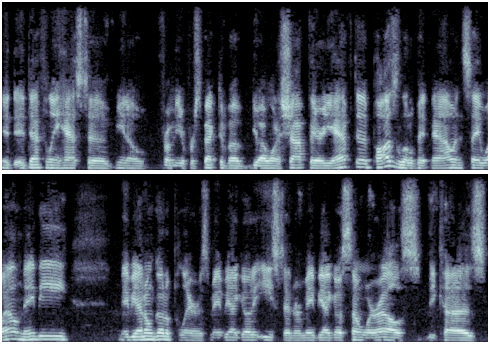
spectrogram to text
it, it definitely has to you know from your perspective of do I want to shop there, you have to pause a little bit now and say, well, maybe maybe I don't go to Polaris, maybe I go to Easton, or maybe I go somewhere else because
